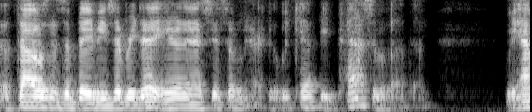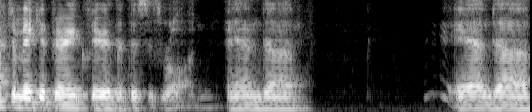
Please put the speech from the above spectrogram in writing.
Uh, thousands of babies every day here in the United States of America. We can't be passive about them. We have to make it very clear that this is wrong. And uh, and uh,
